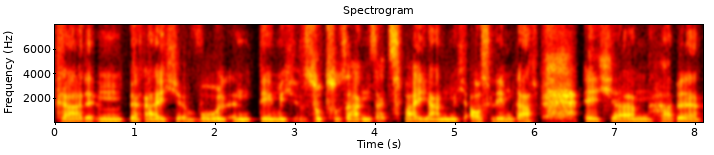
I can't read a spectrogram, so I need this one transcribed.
gerade im Bereich wohl, in dem ich sozusagen seit zwei Jahren mich ausleben darf. Ich ähm, habe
